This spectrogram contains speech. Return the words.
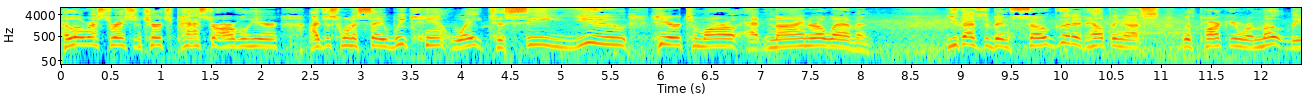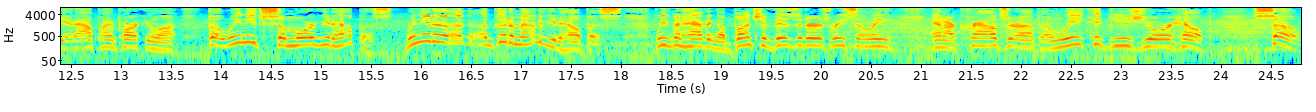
Hello, Restoration Church. Pastor Arville here. I just want to say we can't wait to see you here tomorrow at 9 or 11. You guys have been so good at helping us with parking remotely at Alpine Parking Lot, but we need some more of you to help us. We need a, a, good amount of you to help us. We've been having a bunch of visitors recently, and our crowds are up, and we could use your help. So,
